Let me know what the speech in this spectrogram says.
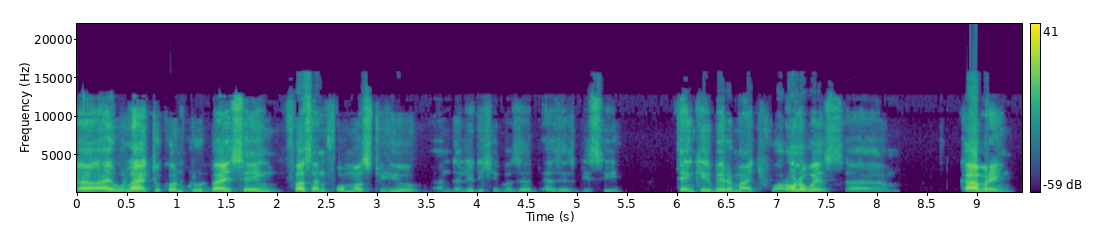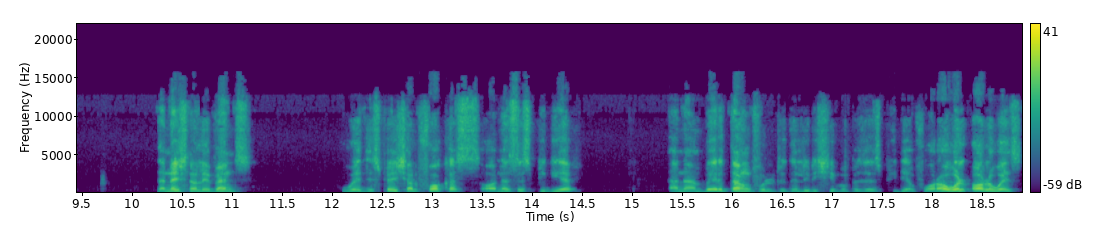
Uh, I would like to conclude by saying, first and foremost, to you and the leadership of SSBC, thank you very much for always um, covering the national events with the special focus on SSPDF. And I'm very thankful to the leadership of SSPDF for always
